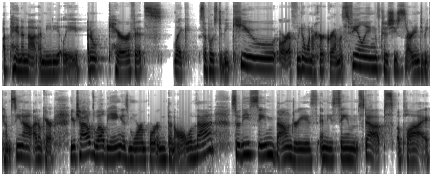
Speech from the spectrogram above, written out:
a pin in that immediately i don't care if it's like supposed to be cute or if we don't want to hurt grandma's feelings because she's starting to become senile. I don't care. Your child's well being is more important than all of that. So these same boundaries and these same steps apply.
